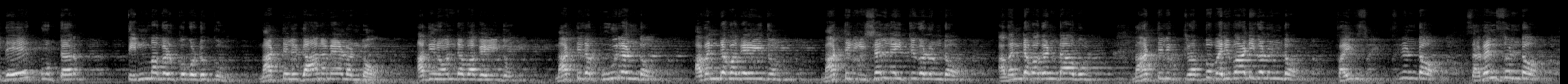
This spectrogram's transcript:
ഇതേ കൂട്ടർ തിന്മകൾക്ക് കൊടുക്കും. നാട്ടിൽ ഗാനമേളുണ്ടോ? അതിനോന്റെ വക എഴുതും. നാട്ടിലെ പൂരണ്ടോ? അവന്റെ വക എഴുതും. നാട്ടിൽ ഇഷൽ നൈറ്റുകളുണ്ടോ? അവന്റെ വക ഉണ്ടാവും. നാട്ടിൽ ക്ലബ്ബ് പരിപാടികളുണ്ടോ? ഫൈവ് ഉണ്ടോ? സെവൻസ് ഉണ്ടോ?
